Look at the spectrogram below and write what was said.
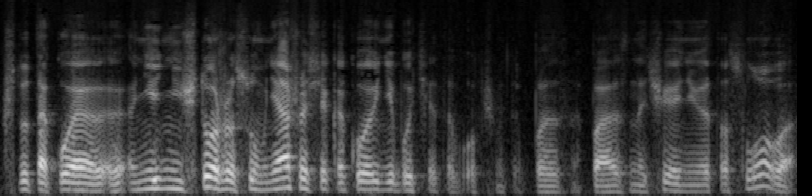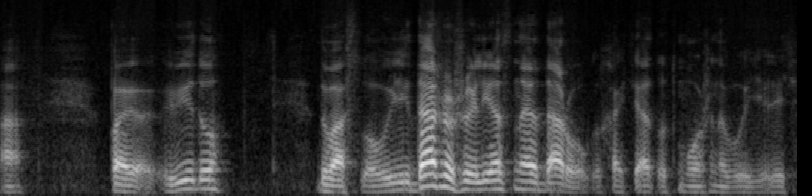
что такое э, ничтоже сумняшися какое-нибудь, это, в общем-то, по, по значению это слово, а по виду два слова. Или даже железная дорога, хотя тут можно выделить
